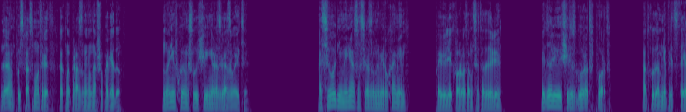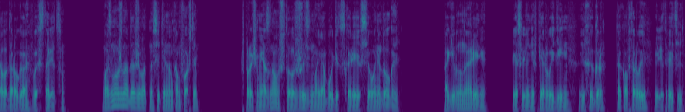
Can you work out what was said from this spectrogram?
Да, пусть посмотрит, как мы празднуем нашу победу. Но ни в коем случае не развязывайте. А сегодня меня со связанными руками повели к воротам цитадели, и далее через город в порт, откуда мне предстояла дорога в их столицу. Возможно, даже в относительном комфорте. Впрочем, я знал, что жизнь моя будет, скорее всего, недолгой. Погибну на арене, если не в первый день их игр, так во второй или третий.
